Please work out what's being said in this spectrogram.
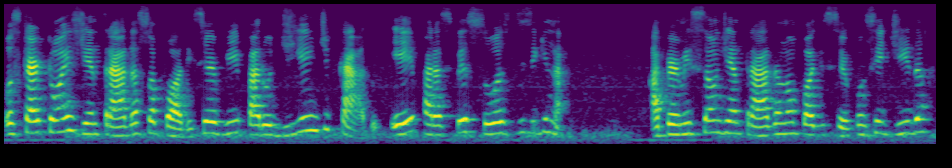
Os cartões de entrada só podem servir para o dia indicado e para as pessoas designadas. A permissão de entrada não pode ser concedida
